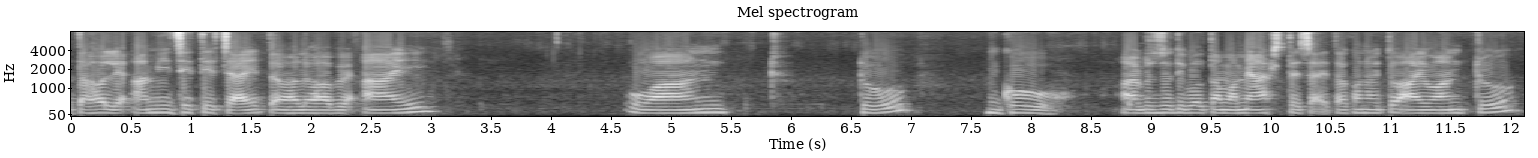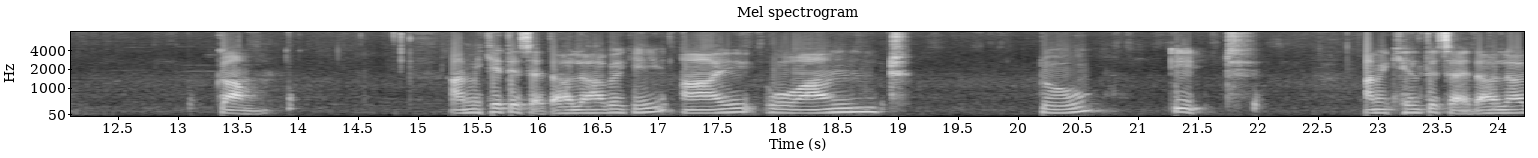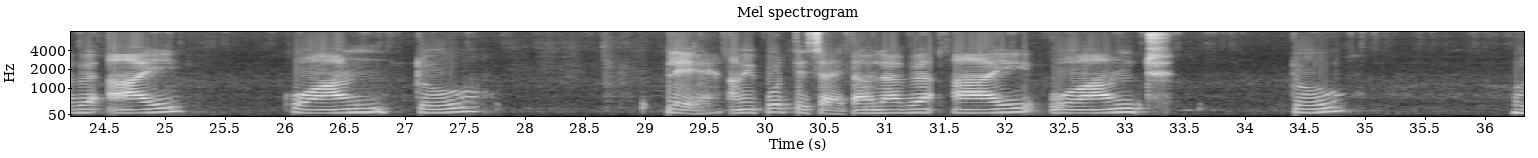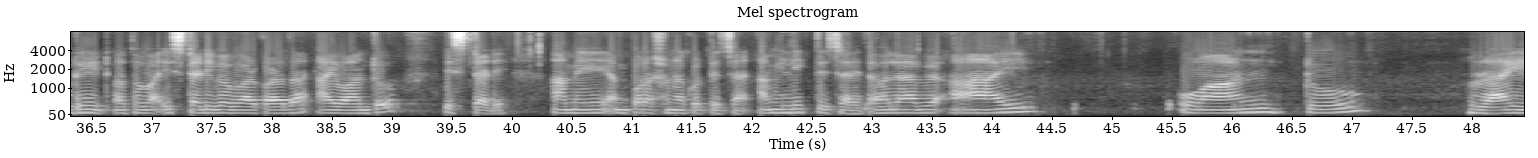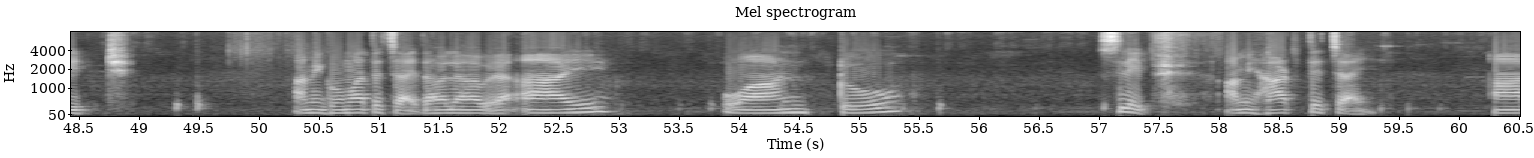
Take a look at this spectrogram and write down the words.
তাহলে আমি যেতে চাই, তাহলে হবে আই ওয়ান্ট টু গো আর যদি বলতাম আমি আসতে চাই, তখন হয়তো আই ওয়ান্ট টু কাম আমি খেতে চাই, তাহলে হবে কি আই ওয়ান্ট টু ইট আমি খেলতে চাই, তাহলে হবে আই ওয়ান টু প্লে আমি পড়তে চাই, তাহলে হবে আই ওয়ান্ট টু রিড অথবা স্টাডি ব্যবহার করা যায়। আই ওয়ান্ট টু স্টাডি আমি আমি পড়াশোনা করতে চাই। আমি লিখতে চাই। তাহলে হবে আই ওয়ান টু রাইট আমি ঘুমাতে চাই। তাহলে হবে আই ওয়ান টু স্লিপ আমি হাঁটতে চাই।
